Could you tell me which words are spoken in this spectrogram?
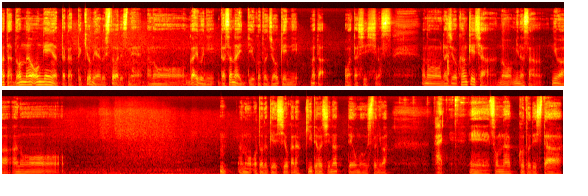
またどんな音源やったかって興味ある人はですね、あの外部に出さないっていうことを条件にまたお渡しします。あのラジオ関係者の皆さんにはあのうんあのお届けしようかな聞いてほしいなって思う人にははい、えーそんなことでした。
